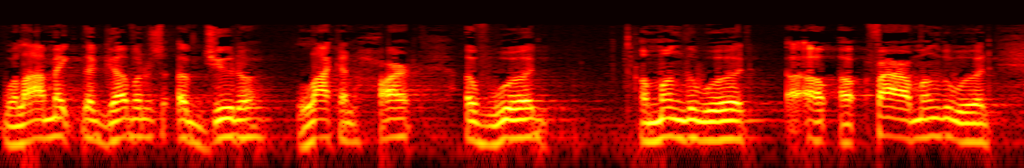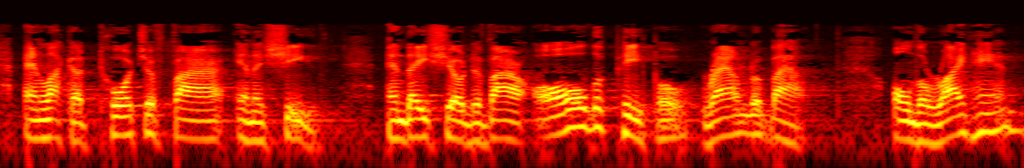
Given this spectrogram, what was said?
will I make the governors of Judah like an heart of wood among the wood, uh, uh, fire among the wood, and like a torch of fire in a sheath. And they shall devour all the people round about on the right hand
